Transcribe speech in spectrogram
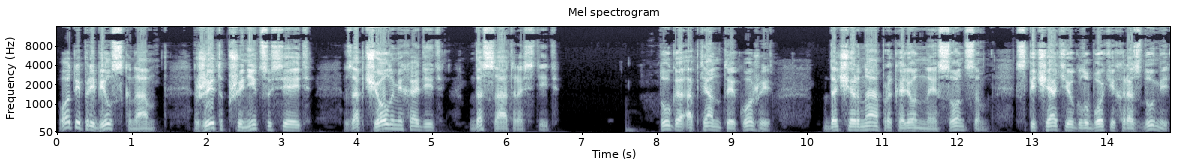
Вот и прибился к нам, жито пшеницу сеять, за пчелами ходить, да сад растить. Туго обтянутая кожей, до черна прокаленное солнцем, с печатью глубоких раздумий,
